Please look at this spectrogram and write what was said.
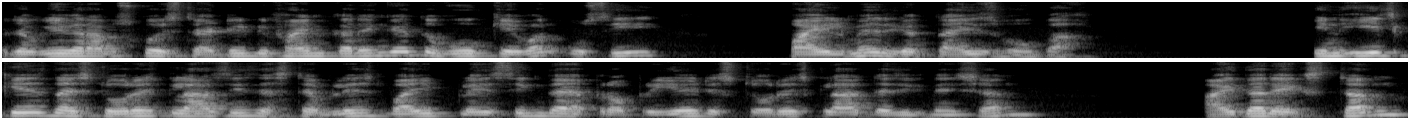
जबकि अगर आप उसको स्टैटिक डिफाइन करेंगे तो वो केवल उसी फ़ाइल में रिकग्नाइज होगा। In each case the storage class is establish by placing the appropriate storage class designation either extern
